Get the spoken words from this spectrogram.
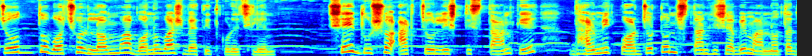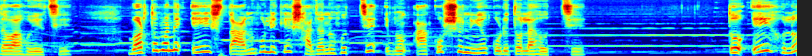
চোদ্দ বছর লম্বা বনবাস ব্যতীত করেছিলেন। সেই দুশো আটচল্লিশটি স্থানকে ধার্মিক পর্যটন স্থান হিসাবে মান্যতা দেওয়া হয়েছে। বর্তমানে এই স্থানগুলিকে সাজানো হচ্ছে এবং আকর্ষণীয় করে তোলা হচ্ছে। তো এই হলো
